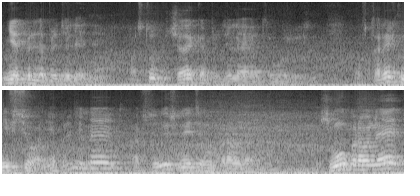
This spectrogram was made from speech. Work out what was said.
нет предопределения. Поступки человека определяют его жизнь. Во-вторых, не все они определяют, а Всевышний этим управляет. Почему управляет?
